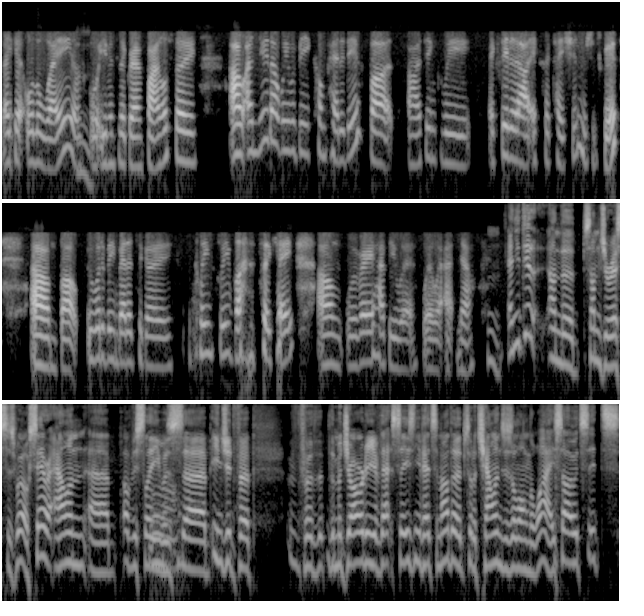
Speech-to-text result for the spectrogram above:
make it all the way or, mm. or even to the grand final. So um, I knew that we would be competitive, but I think we exceeded our expectation, which is good. Um, but it would have been better to go clean sweep, but it's okay. Um, we're very happy where, where we're at now. Mm. And you did it under some duress as well. Sarah Allan uh, obviously mm. was uh, injured for for the, the majority of that season. You've had some other sort of challenges along the way, so it's it's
